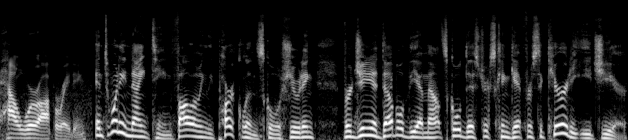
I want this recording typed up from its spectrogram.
how we're operating. In 2019, following the Parkland school shooting, Virginia doubled the amount school districts can get for security each year.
